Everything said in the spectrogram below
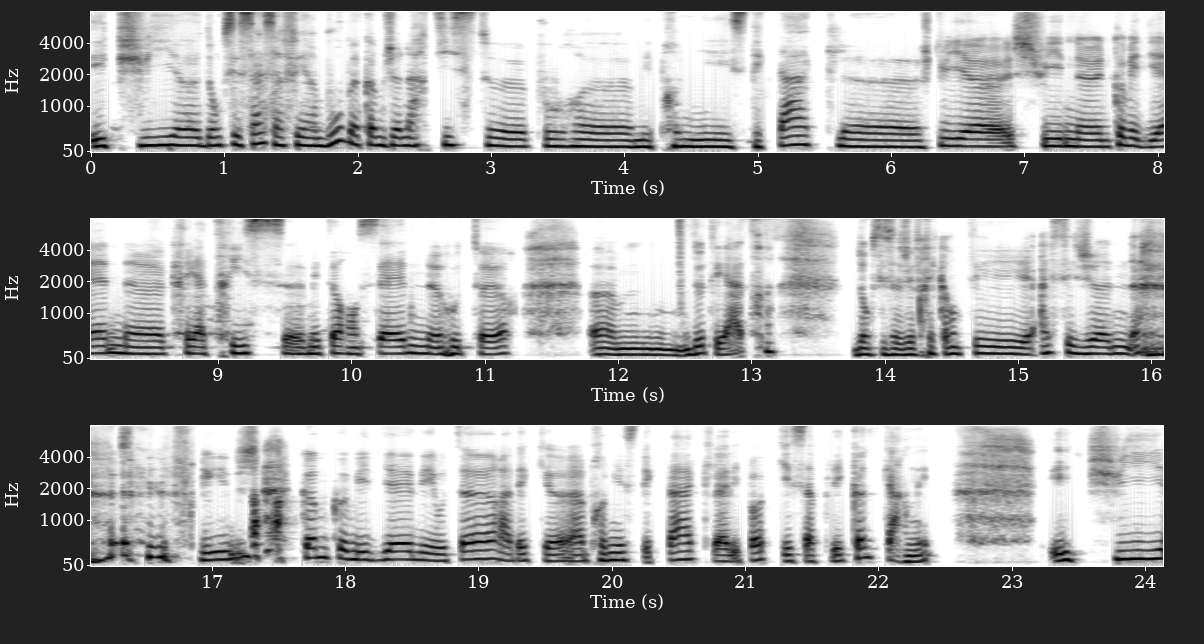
Et puis, euh, donc c'est ça, ça fait un bout. Bah, comme jeune artiste euh, pour euh, mes premiers spectacles, je suis, une comédienne, créatrice, metteur en scène, auteur de théâtre. Donc c'est ça, j'ai fréquenté assez jeune le Fringe comme comédienne et auteur avec un premier spectacle à l'époque qui s'appelait Code Carnet. Et puis,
